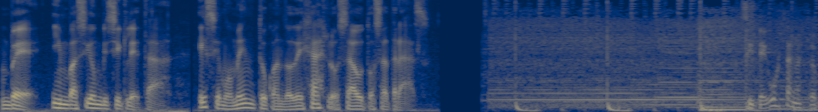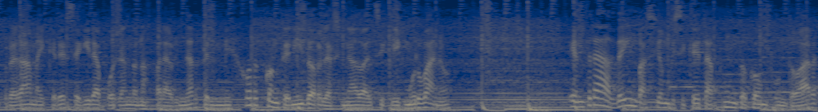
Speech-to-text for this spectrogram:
B. Invasión bicicleta. Ese momento cuando dejas los autos atrás. Si te gusta nuestro programa y querés seguir apoyándonos para brindarte el mejor contenido relacionado al ciclismo urbano, entra a deinvasionbicicleta.com.ar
